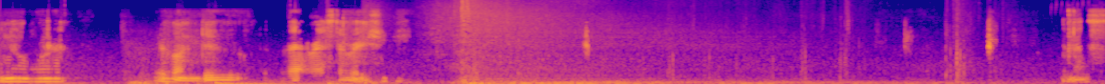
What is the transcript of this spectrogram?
You know what? We're gonna do that restoration. And that's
